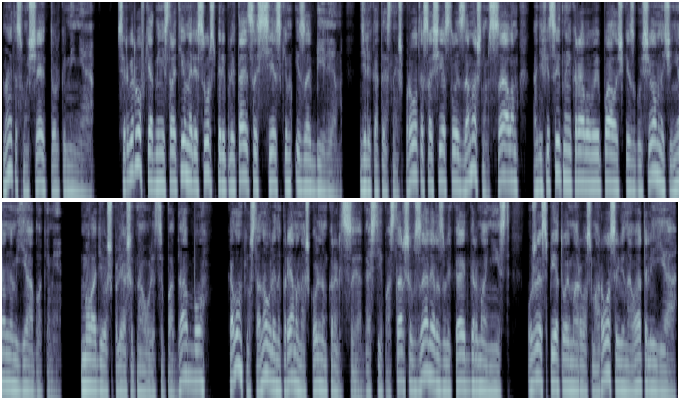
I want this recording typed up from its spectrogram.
но это смущает только меня. В сервировке административный ресурс переплетается с сельским изобилием. Деликатесные шпроты соседствуют с домашним салом, а дефицитные крабовые палочки с гусем, начиненным яблоками. Молодежь пляшет на улице по даббу. Колонки установлены прямо на школьном крыльце. Гостей постарше в зале развлекает гармонист — уже спет «Ой, мороз, мороз, и виновата ли я?»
